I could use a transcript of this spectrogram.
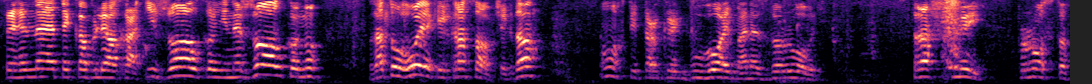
Це генетика, бляха. І жалко, і не жалко. Ну, зато го який красавчик, да? Ох ти такий бугай в мене здоровий. Страшний. Просто.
